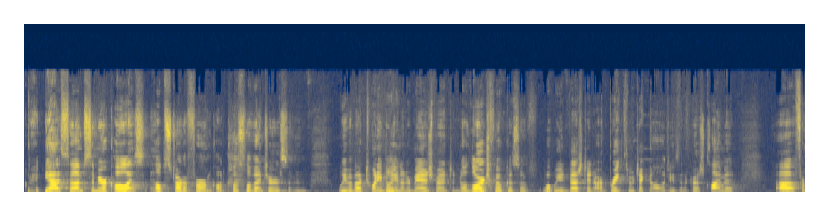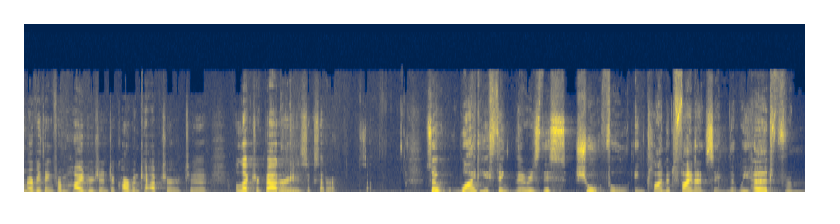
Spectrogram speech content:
Great. Yeah, so I'm Samir Kaul. I helped start a firm called Khosla Ventures. and we have about 20 billion under management and a large focus of what we invest in are breakthrough technologies that address climate, uh, from everything from hydrogen to carbon capture to electric batteries, et cetera. So. so why do you think there is this shortfall in climate financing that we heard from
